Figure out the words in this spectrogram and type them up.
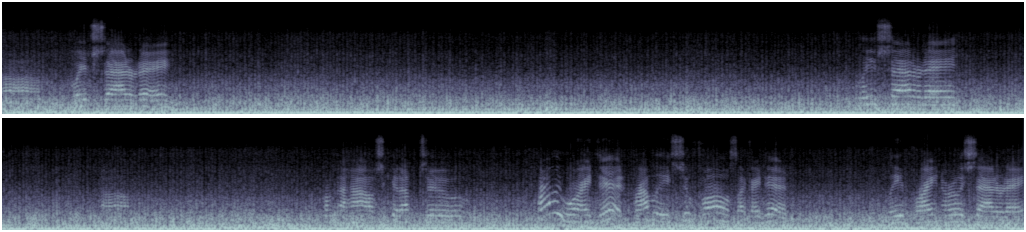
Um, leave Saturday. Leave Saturday. Um, from the house, get up to probably where I did, probably Sioux Falls, like I did. Leave bright and early Saturday.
